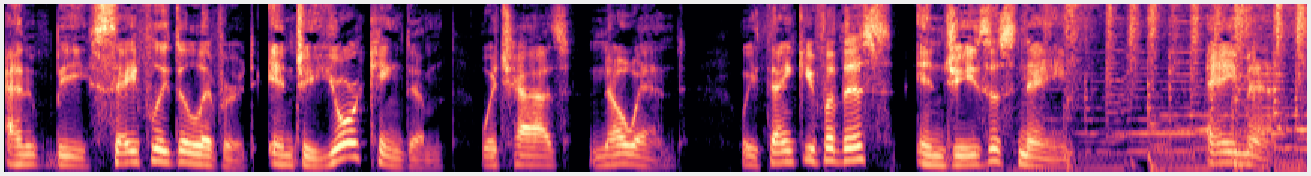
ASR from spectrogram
and be safely delivered into your kingdom, which has no end. We thank you for this in Jesus' name. Amen.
